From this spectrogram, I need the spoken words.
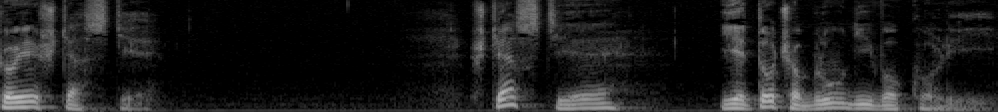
Čo je šťastie? Šťastie je to, čo blúdi v okolí.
